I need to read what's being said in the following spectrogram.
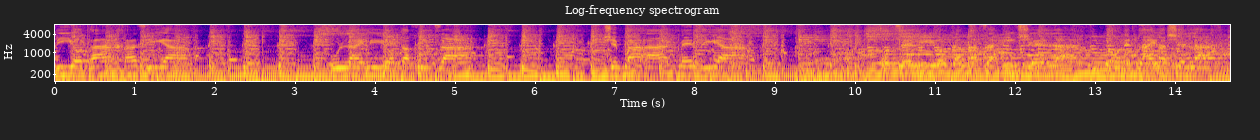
להיות החזייה, אולי להיות החולצה שבה את מזיעה. רוצה להיות המצעים שלך, כותונת לילה שלך,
